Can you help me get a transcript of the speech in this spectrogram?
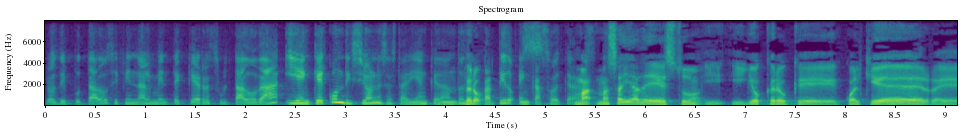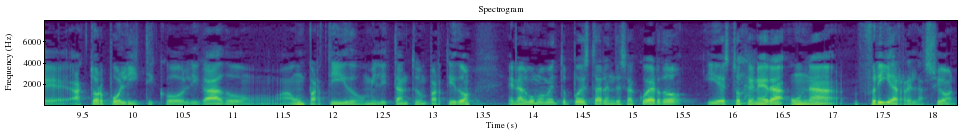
los diputados y finalmente qué resultado da y en qué condiciones estarían quedando en el partido en caso de quedarse. Más, más allá de esto, y, yo creo que cualquier eh, actor político ligado a un partido, militante de un partido, en algún momento puede estar en desacuerdo y esto genera una fría relación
